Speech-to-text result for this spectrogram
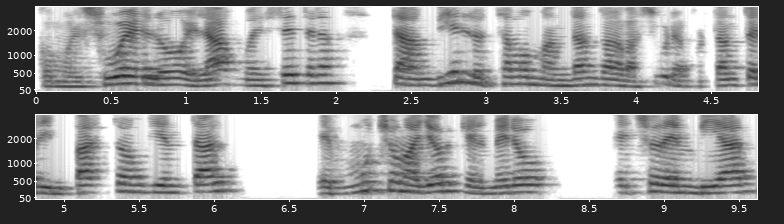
como el suelo, el agua, etcétera, también lo estamos mandando a la basura. Por tanto, el impacto ambiental es mucho mayor que el mero hecho de enviar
